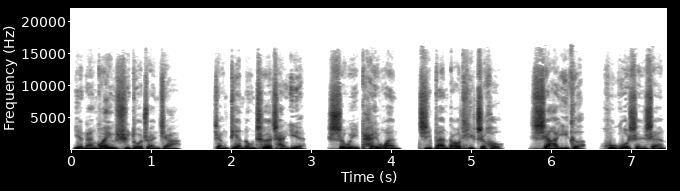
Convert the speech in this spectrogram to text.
也难怪有许多专家将电动车产业视为台湾继半导体之后下一个护国神山。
